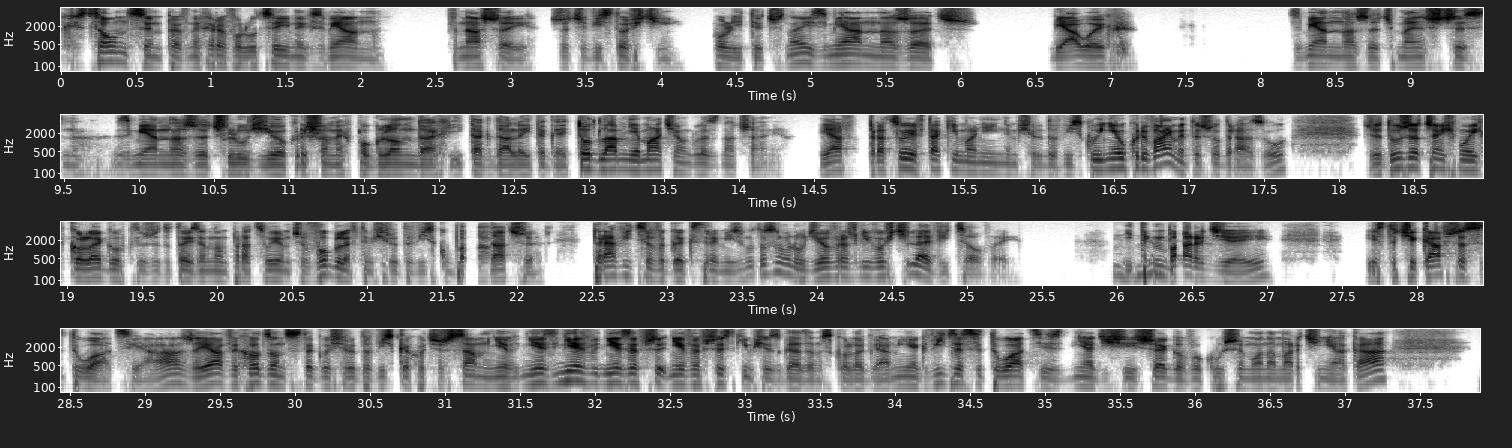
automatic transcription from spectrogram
chcącym pewnych rewolucyjnych zmian w naszej rzeczywistości politycznej, zmian na rzecz białych, zmian na rzecz mężczyzn, zmian na rzecz ludzi o określonych poglądach i tak dalej, i tak dalej. To dla mnie ma ciągle znaczenie. Ja pracuję w takim, a nie innym środowisku i nie ukrywajmy też od razu, że duża część moich kolegów, którzy tutaj ze mną pracują, czy w ogóle w tym środowisku badaczy prawicowego ekstremizmu, to są ludzie o wrażliwości lewicowej. I mhm. tym bardziej jest to ciekawsza sytuacja, że ja wychodząc z tego środowiska, chociaż sam nie, nie, nie, nie, ze, nie we wszystkim się zgadzam z kolegami, jak widzę sytuację z dnia dzisiejszego wokół Szymona Marciniaka,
